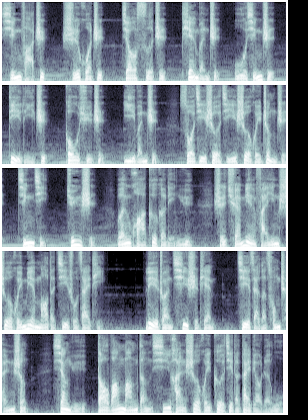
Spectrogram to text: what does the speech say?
刑法制、识货制、交祀制、天文制、五行制、地理制、沟序志、译文制，所记涉及社会、政治、经济、军事、文化各个领域。是全面反映社会面貌的技术载体。列传七十篇，记载了从陈胜、项羽到王莽等西汉社会各界的代表人物，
